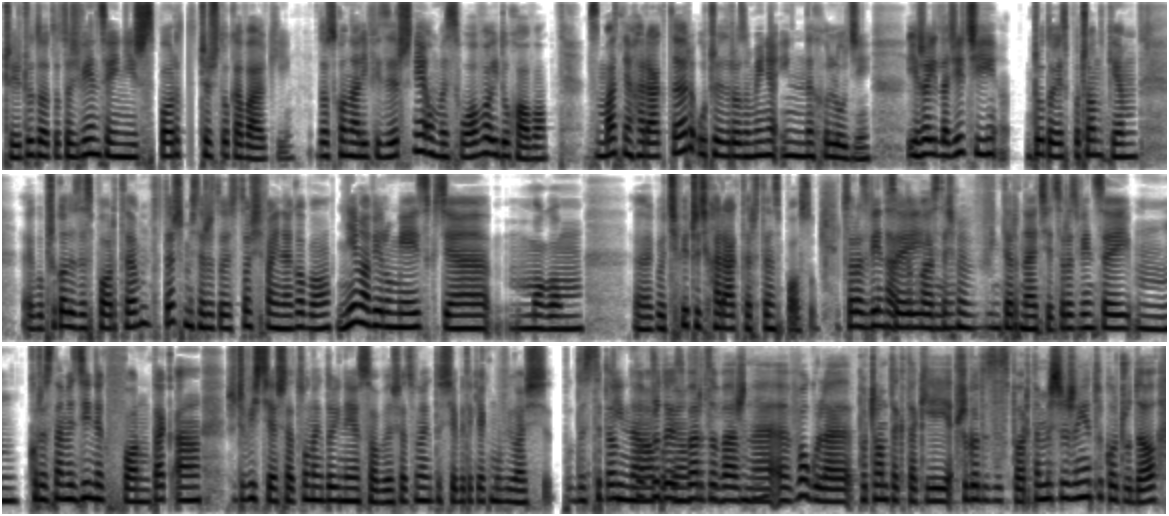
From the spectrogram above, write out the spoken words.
czyli judo to coś więcej niż sport czy sztuka walki. Doskonali fizycznie, umysłowo i duchowo. Wzmacnia charakter, uczy zrozumienia innych ludzi. Jeżeli dla dzieci judo jest początkiem jakby przygody ze sportem, to też myślę, że to jest coś fajnego, bo nie ma wielu miejsc, gdzie mogą jakby ćwiczyć charakter w ten sposób. Coraz więcej tak, jesteśmy w internecie, coraz więcej mm, korzystamy z innych form, tak? A rzeczywiście szacunek do innej osoby, szacunek do siebie, tak jak mówiłaś, dyscyplina. To, to judo jest bardzo ważne. Mhm. W ogóle początek takiej przygody ze sportem, myślę, że nie tylko judo,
